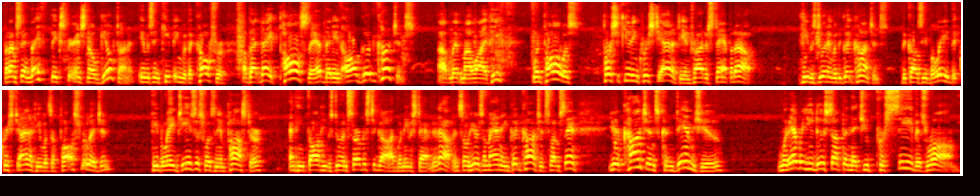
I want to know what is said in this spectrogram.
But I'm saying they experienced no guilt on it. It was in keeping with the culture of that day. Paul said that in all good conscience I've lived my life. He, when Paul was persecuting Christianity and tried to stamp it out, he was doing it with a good conscience because he believed that Christianity was a false religion. He believed Jesus was an impostor, and he thought he was doing service to God when he was stamping it out. And so here's a man in good conscience. So I'm saying your conscience condemns you whenever you do something that you perceive is wrong.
